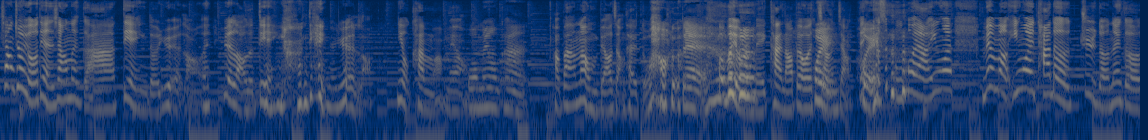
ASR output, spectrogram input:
这样就有点像那个啊，电影的月老，哎，月老的电影啊，电影的月老，你有看吗？没有，我没有看。好吧，那我们不要讲太多好了。对，会不会有人没看，然后被我讲一讲？会，可是不会啊，因为没有没有，因为他的剧的那个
